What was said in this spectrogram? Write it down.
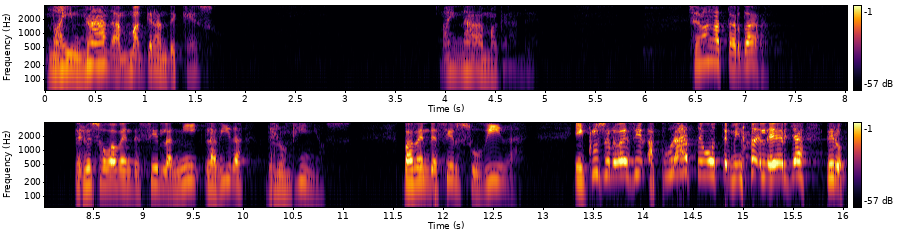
No hay nada más grande que eso. No hay nada más grande. Se van a tardar, pero eso va a bendecir la, la vida de los niños. Va a bendecir su vida. Incluso le va a decir, apúrate vos, termina de leer ya. Pero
